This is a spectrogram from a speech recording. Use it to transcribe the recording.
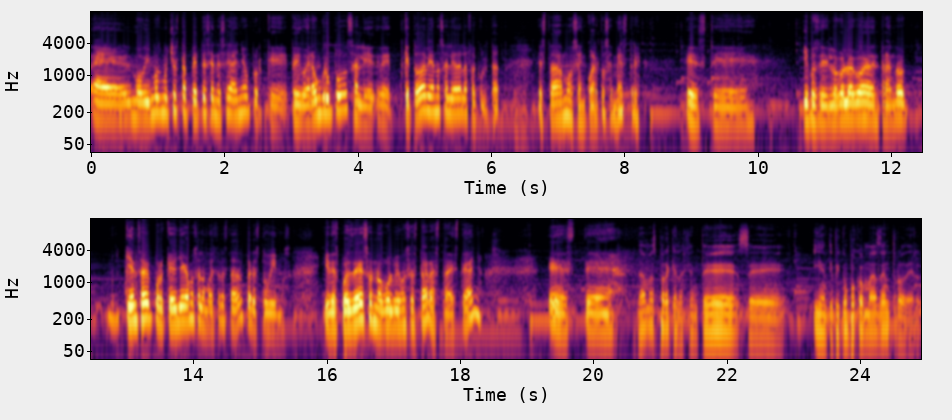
eh, movimos muchos tapetes en ese año porque, te digo, era un grupo de- que todavía no salía de la facultad. Estábamos en cuarto semestre. Este, y pues y luego, luego entrando, quién sabe por qué llegamos a la muestra estatal, pero estuvimos. Y después de eso no volvimos a estar hasta este año. Este, Nada más para que la gente se identifique un poco más dentro del-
